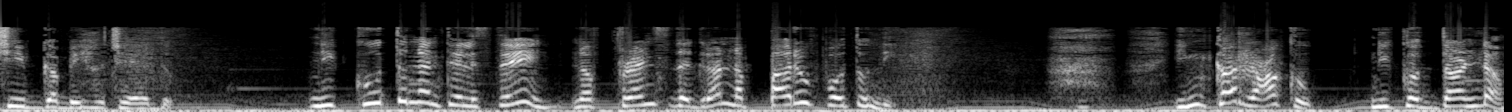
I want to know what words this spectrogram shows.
చీప్గా బిహేవ్ చేయొద్దు. నీ కూతున్నని తెలిస్తే నా ఫ్రెండ్స్ దగ్గర నా పరువు పోతుంది. ఇంకా రాకు. నీకు దండం.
